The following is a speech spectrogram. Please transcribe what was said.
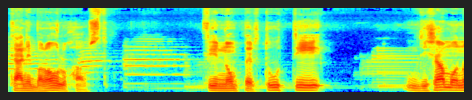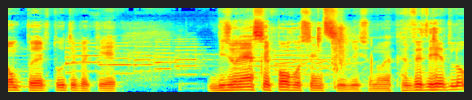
Cannibal Holocaust. Film non per tutti, diciamo non per tutti perché bisogna essere poco sensibili secondo me per vederlo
